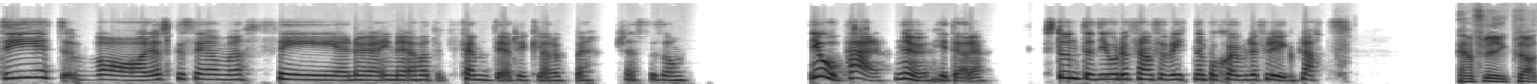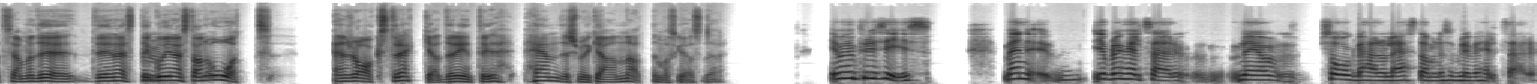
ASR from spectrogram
det var, jag ska se om jag ser, nu är jag har typ 50 artiklar uppe känns det som. Jo, här, nu hittar jag det. Stuntet gjorde framför vittnen på Skövde flygplats. En flygplats, ja men det, det, näst, det mm. går ju nästan åt en raksträcka där det inte händer så mycket annat när man ska göra sådär. Ja men precis. Men eh, jag blev helt så här, när jag såg det här och läste om det så blev jag helt så här,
